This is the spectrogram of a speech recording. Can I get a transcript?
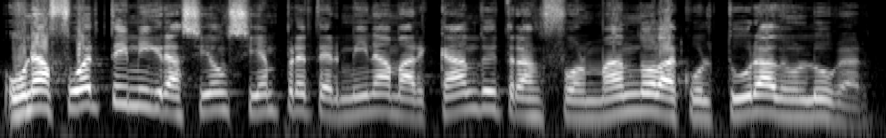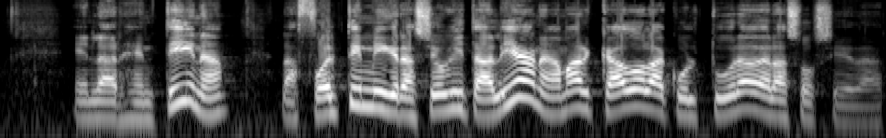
Una fuerte inmigración siempre termina marcando y transformando la cultura de un lugar. En la Argentina, la fuerte inmigración italiana ha marcado la cultura de la sociedad.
